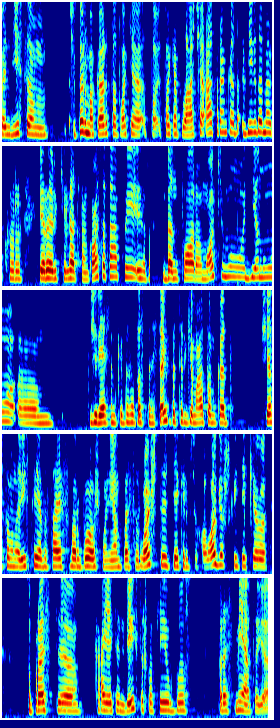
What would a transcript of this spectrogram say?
bandysim čia pirmą kartą tokią, to, tokią plačią atranką vykdome, kur yra ir keli atrankos etapai, ir bent porą mokymų dienų. Um, žiūrėsim, kaip visą tas pasiseks, bet irgi matom, kad šie savanorystėje visai svarbu žmonėms pasiruošti tiek ir psichologiškai, tiek ir suprasti, ką jie ten veiks ir kokia jų bus prasmė toje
